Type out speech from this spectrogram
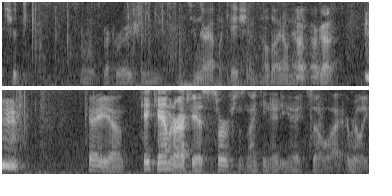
it should, So, Recreation, it's in their application, although I don't have it. I've, I've got it. Okay, uh, Kate Kaminer actually has served since nineteen eighty-eight, so I really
